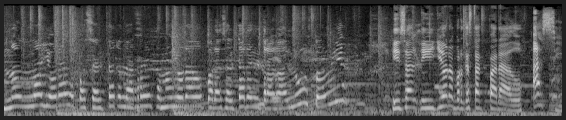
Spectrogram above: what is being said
No, no ha llorado para saltar la reja, no ha llorado para saltar el tragaluz todavía. Y, sal- y llora porque está parado. Así,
